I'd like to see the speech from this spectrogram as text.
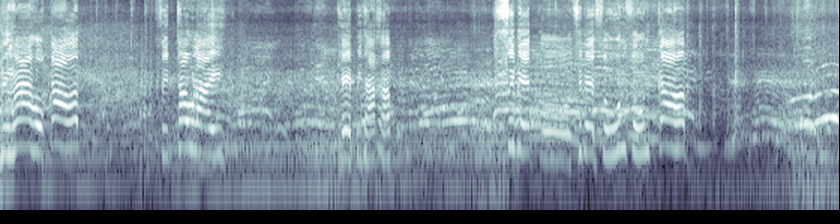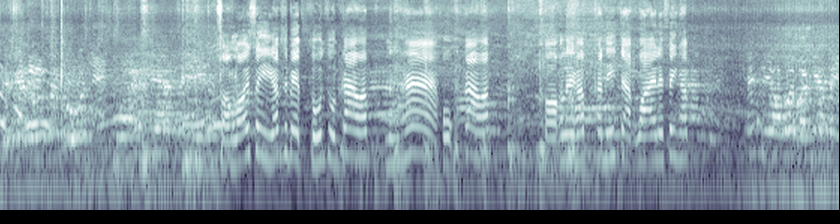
หนึ่งห้าหกเก้าครับสิบเท่าไหร เทพพิทักษ์ครับสิบเอ็ดโอ้สิบเอ็ดศูนย์ศูนย์เก้าครับสองร้อยสี่ครับสิบเอ็ดศูนย์ศูนย์เก้าครับหนึ่งห้าหกเก้าครับ ต่อกันเลยครับ คันนี้จากวายเลสซิ่งครับนิดเดียวเว้ยเหมือนเกียร์สี่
